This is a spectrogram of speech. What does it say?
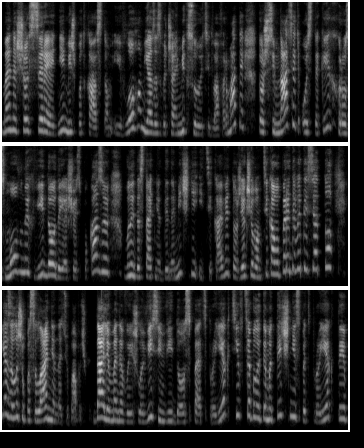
в мене щось середнє між подкастом і влогом. Я зазвичай міксую ці два формати. Тож 17 ось таких розмовних відео, де я щось показую. Вони достатньо динамічні і цікаві. Тож, якщо вам цікаво передивитися, то я залишу посилання на цю папочку. Далі в мене вийшло 8 відео спецпроєктів. Це були тематичні спецпроєкти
